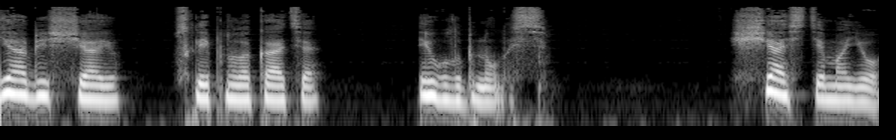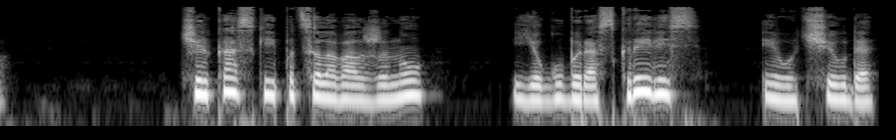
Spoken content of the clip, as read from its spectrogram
Я обещаю, всхлипнула Катя и улыбнулась. Счастье мое. Черкасский поцеловал жену, ее губы раскрылись, и о чудо,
